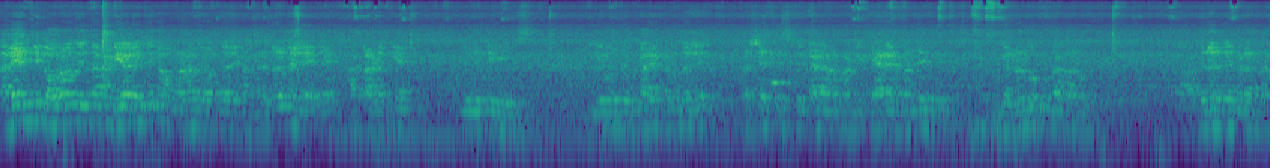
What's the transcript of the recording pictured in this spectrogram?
ತಲೆ ಎತ್ತಿ ಗೌರವದಿಂದ ನಡೆಯೋ ರೀತಿ ನಾವು ಮಾಡೋ ಜವಾಬ್ದಾರಿ ನಮ್ಮೆಲ್ಲರ ಮೇಲೆ ಇದೆ. ಆ ಕಾರಣಕ್ಕೆ ಈ ಈ ಒಂದು ಕಾರ್ಯಕ್ರಮದಲ್ಲಿ ಪ್ರಶಸ್ತಿ ಸ್ವೀಕಾರ ಮಾಡಲಿಕ್ಕೆ ಯಾರ್ಯಾರು ಬಂದಿದ್ರಿ ನಿಮ್ಗೆಲ್ಲರಿಗೂ ಕೂಡ ನಾನು ಅಭಿನಂದನೆಗಳನ್ನು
